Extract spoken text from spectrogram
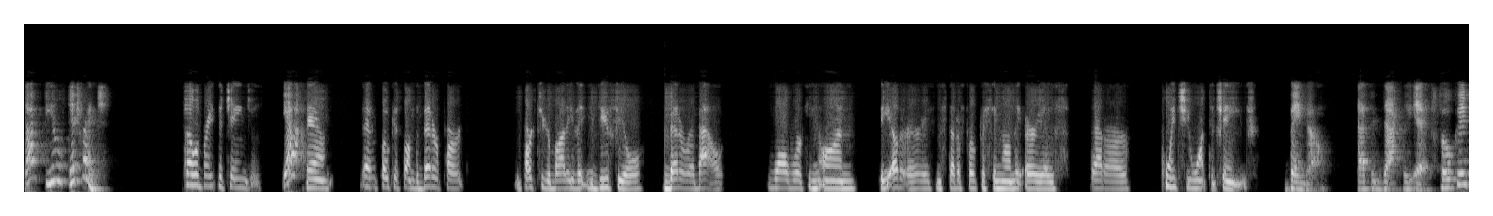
that feels different. Celebrate the changes. Yeah. Yeah. And focus on the better part, parts of your body that you do feel better about while working on the other areas instead of focusing on the areas that are points you want to change. Bingo. That's exactly it. Focus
